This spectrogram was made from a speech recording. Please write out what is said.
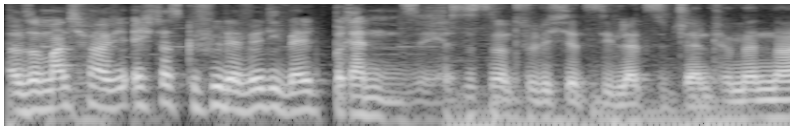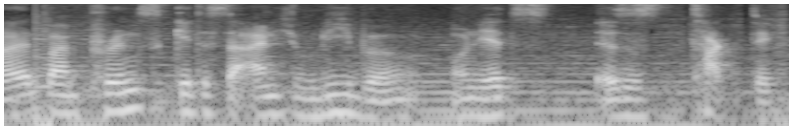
Also manchmal habe ich echt das Gefühl, der will die Welt brennen sehen. Es ist natürlich jetzt die letzte Gentleman Night. Beim Prince geht es da eigentlich um Liebe und jetzt ist es Taktik.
